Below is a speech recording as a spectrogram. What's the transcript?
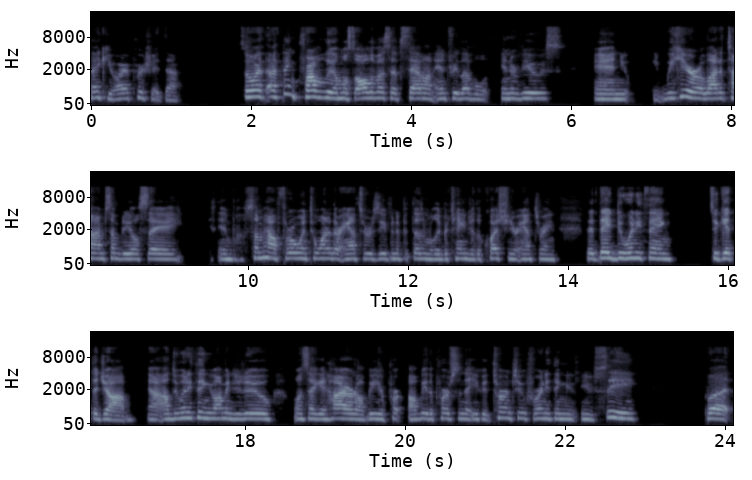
Thank you. I appreciate that. So I, I think probably almost all of us have sat on entry level interviews and you, we hear a lot of times somebody will say, and somehow throw into one of their answers, even if it doesn't really pertain to the question you're answering, that they do anything to get the job. Uh, I'll do anything you want me to do. Once I get hired, I'll be your per- I'll be the person that you could turn to for anything you, you see. But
